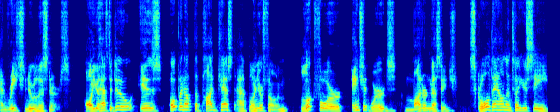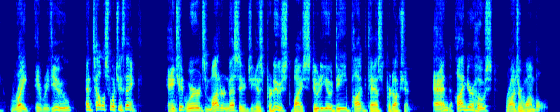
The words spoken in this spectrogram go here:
and reach new listeners. All you have to do is open up the podcast app on your phone, look for Ancient Words, Modern Message, scroll down until you see Write a Review, and tell us what you think. Ancient Words Modern Message is produced by Studio D Podcast Production. And I'm your host, Roger Wambold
